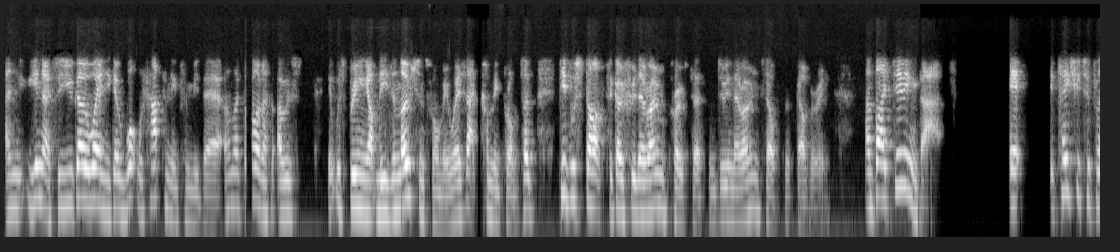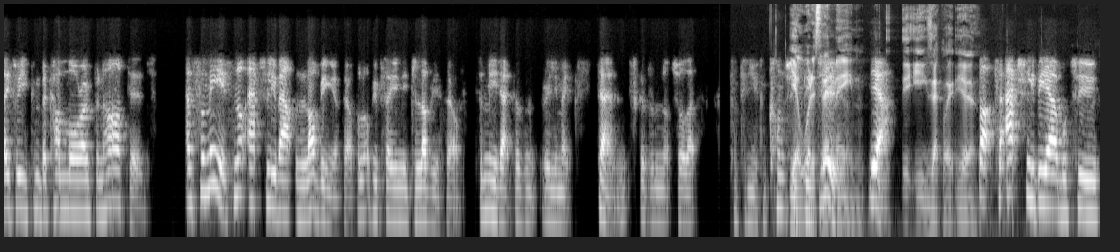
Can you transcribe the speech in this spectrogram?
and you know, so you go away and you go, "What was happening for me there? Oh my God, I, I was. It was bringing up these emotions for me. Where's that coming from?" So people start to go through their own process and doing their own self discovery, and by doing that, it it takes you to a place where you can become more open-hearted. And for me, it's not actually about loving yourself. A lot of people say you need to love yourself. To me, that doesn't really make sense because I'm not sure that's something you can consciously Yeah, what does do. that mean? Yeah. Exactly, yeah. But to actually be able to,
